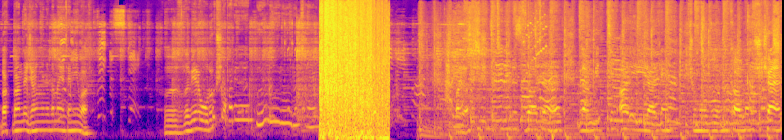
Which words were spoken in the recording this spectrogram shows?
Bak bende can yenileme yeteneği var. Hızlı bir vuruş yaparım. Ben bittim ay yerken Hiç umudum kalmamışken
